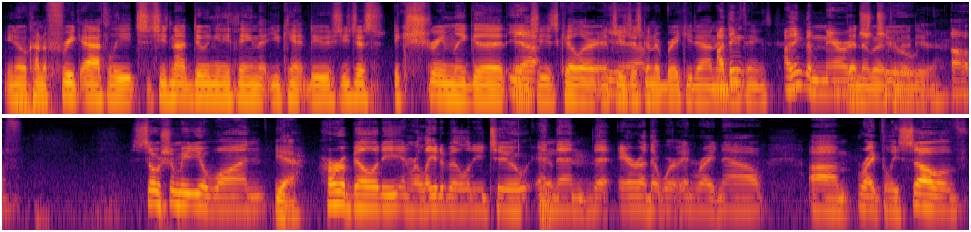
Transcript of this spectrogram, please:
you know, kind of freak athletes. She's not doing anything that you can't do. She's just extremely good Yeah. and she's killer and she's just gonna break you down and I do think- things I think the marriage too do. of social media one, Yeah. her ability and relatability too, and Yep. then the era that we're in right now, um, rightfully so, of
